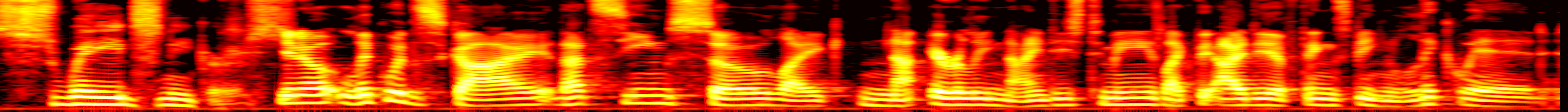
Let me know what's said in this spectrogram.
suede sneakers. You know, Liquid Sky, that seems so like not early 90s to me, like the idea of things being liquid.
